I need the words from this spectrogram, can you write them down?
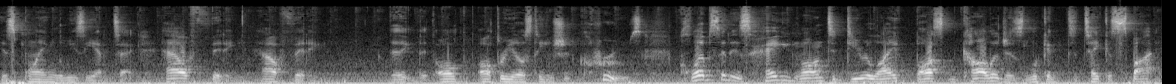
is playing Louisiana Tech. How fitting! How fitting! They, they, all, all three of those teams should cruise. Clemson is hanging on to dear life. Boston College is looking to take a spot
